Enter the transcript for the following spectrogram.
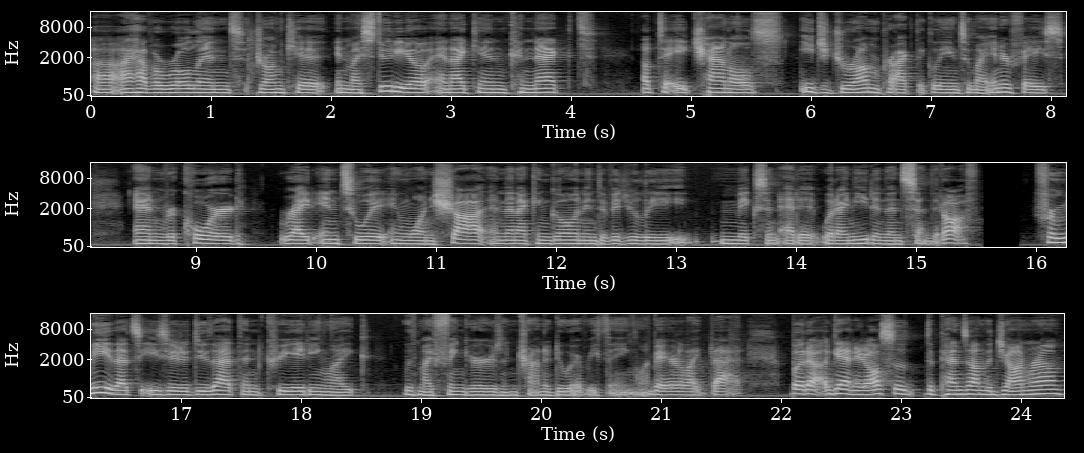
uh, I have a Roland drum kit in my studio, and I can connect up to eight channels, each drum practically, into my interface and record right into it in one shot. And then I can go and individually mix and edit what I need and then send it off. For me, that's easier to do that than creating like with my fingers and trying to do everything like bare like that. But uh, again, it also depends on the genre.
